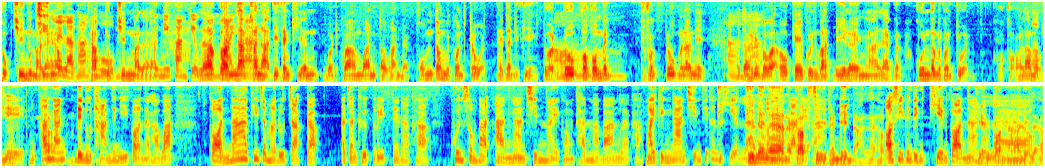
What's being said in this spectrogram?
ทุกชิ้นทุกมาชิ้นแล้วเลยเหรอคะครับโอ้โหทุกชิ้นมาแล้วคือมีความเกี่ยวข้องแล้วก็หลายณชั้นขณะที่ท่านเขียนบทความวันต่อวันเนี่ยผมต้องเป็นคนตรวจให้ท่านอีกทีตรวจอ๋อปรูฟเพราะผมเป็นฝึกปรูฟมาแล้วนี่ฮะ อาจารย์ที่บอกว่าโอเค คุณสมบัติดีเลยงานแรกก็คุณต้องเป็นคนตรวจขอขอล่ามโอผมเคนะถูกถ้าครับงั้นเดี๋ยวหนูถามอย่างนี้ก่อนนะคะว่า ก่อนหน้าที่จะมารู้จักกับอาจารย์คึกฤทธิ์เนี่ยนะคะ คุณสมบัติอ่านงานชิ้นไหนของท่านมาบ้างแล้วคะหมายถึงงานชิ้นที่ท่านเขียนแล้วที่ล้วก็มีแน่โอกาสๆนะครับได้อ่าสี่แผ่นดินอ่านแล้วอ๋อสี่แผ่นดินเขียนก่อนหน้าเขียนนั้นก่อนหน้านี้แล้ว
